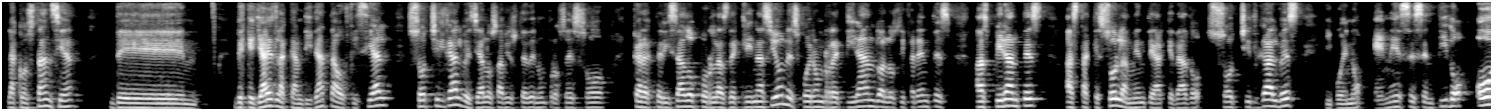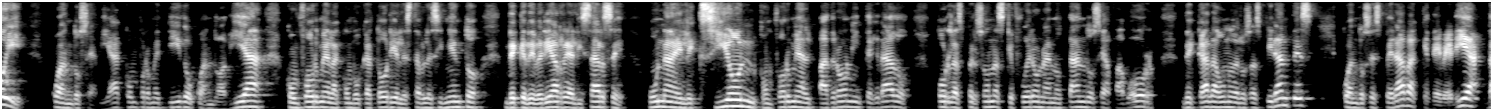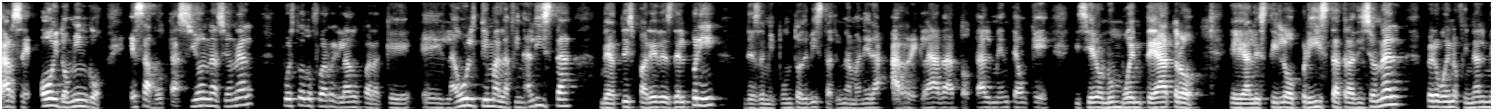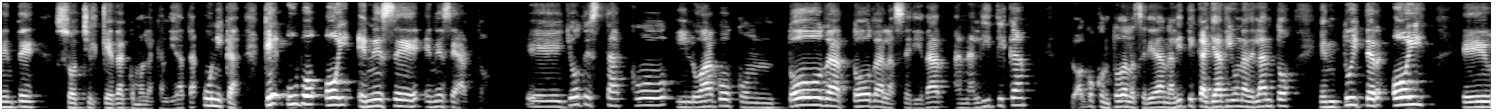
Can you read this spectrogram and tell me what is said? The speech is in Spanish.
la constancia de, de, que ya es la candidata oficial Xochil Gálvez, ya lo sabe usted en un proceso caracterizado por las declinaciones, fueron retirando a los diferentes aspirantes hasta que solamente ha quedado Xochitl Gálvez y bueno, en ese sentido hoy cuando se había comprometido, cuando había, conforme a la convocatoria, el establecimiento de que debería realizarse una elección conforme al padrón integrado por las personas que fueron anotándose a favor de cada uno de los aspirantes, cuando se esperaba que debería darse hoy domingo esa votación nacional, pues todo fue arreglado para que eh, la última, la finalista, Beatriz Paredes del PRI, desde mi punto de vista, de una manera arreglada totalmente, aunque hicieron un buen teatro eh, al estilo priista tradicional, pero bueno, finalmente Xochitl queda como la candidata única. ¿Qué hubo hoy en ese, en ese acto? Eh, yo destaco y lo hago con toda, toda la seriedad analítica, lo hago con toda la seriedad analítica, ya di un adelanto en Twitter hoy eh,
